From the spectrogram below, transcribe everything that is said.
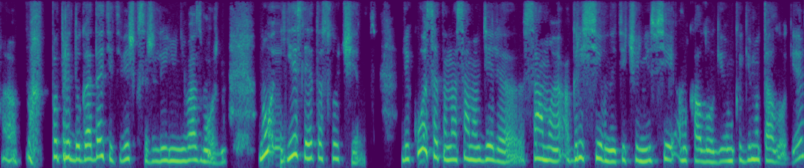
предугадать эти вещи, к сожалению, невозможно. Но если это случилось. Лейкоз – это на самом деле самое агрессивное течение всей онкологии, онкогематологии.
